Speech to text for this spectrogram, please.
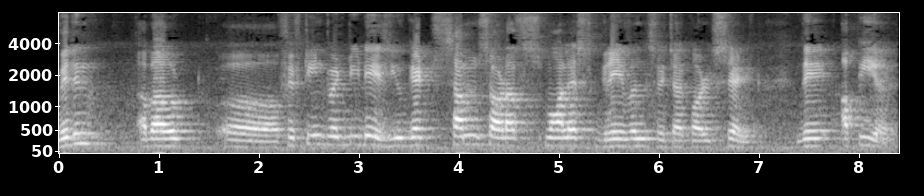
within about uh, 15 20 days you get some sort of smallest gravels which are called silt. They appear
